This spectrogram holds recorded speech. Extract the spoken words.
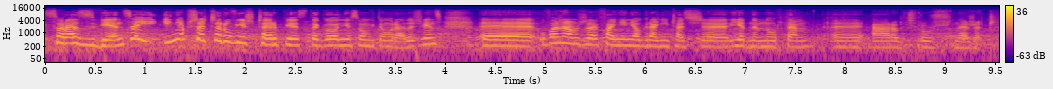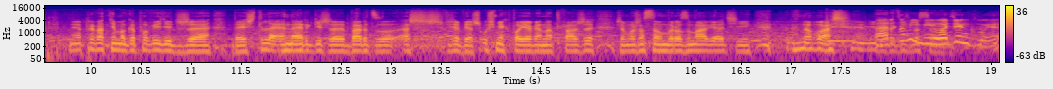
coraz więcej i nie przeczę, również czerpię z tego niesamowitą radość, więc uważam, że fajnie nie ograniczać się jednym nurtem, a robić różne rzeczy. No ja prywatnie mogę powiedzieć, że dajesz tyle energii, że bardzo, aż się wiesz, uśmiech pojawia na twarzy, że można z tobą rozmawiać i no właśnie. Bardzo mi miło, dziękuję.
